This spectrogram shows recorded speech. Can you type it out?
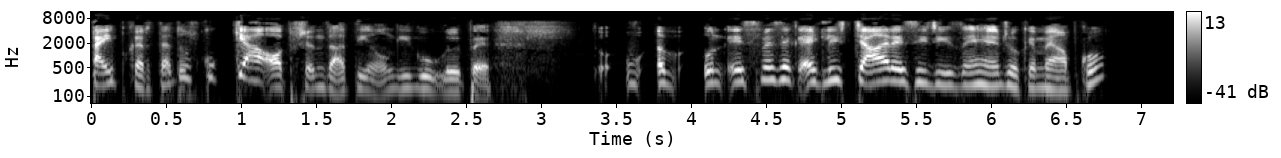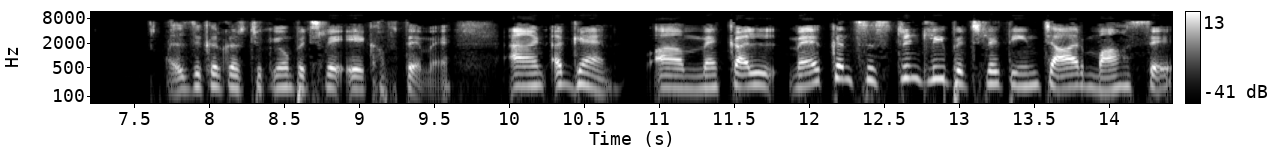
टाइप करता है तो उसको क्या ऑप्शन आती होंगी गूगल पे? तो इसमें से एटलीस्ट चार ऐसी चीज़ें हैं जो कि मैं आपको ज़िक्र कर चुकी हूँ पिछले एक हफ़्ते में। एंड अगेन uh, मैं कल मैं कंसिस्टेंटली पिछले तीन चार माह से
